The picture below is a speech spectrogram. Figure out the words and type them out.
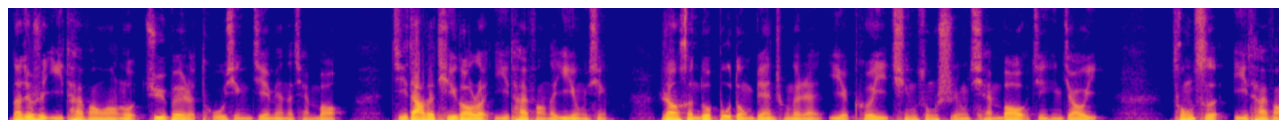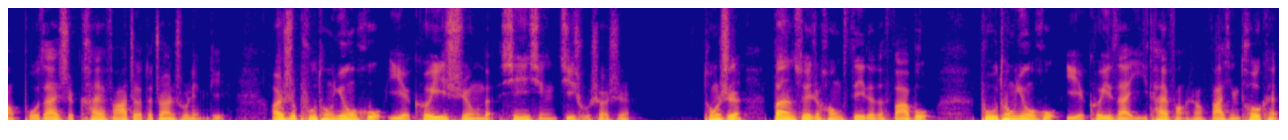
那就是以太坊网络具备了图形界面的钱包。极大的提高了以太坊的易用性，让很多不懂编程的人也可以轻松使用钱包进行交易。从此，以太坊不再是开发者的专属领地，而是普通用户也可以使用的新型基础设施。同时，伴随着 Homestead 的发布，普通用户也可以在以太坊上发行 Token。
